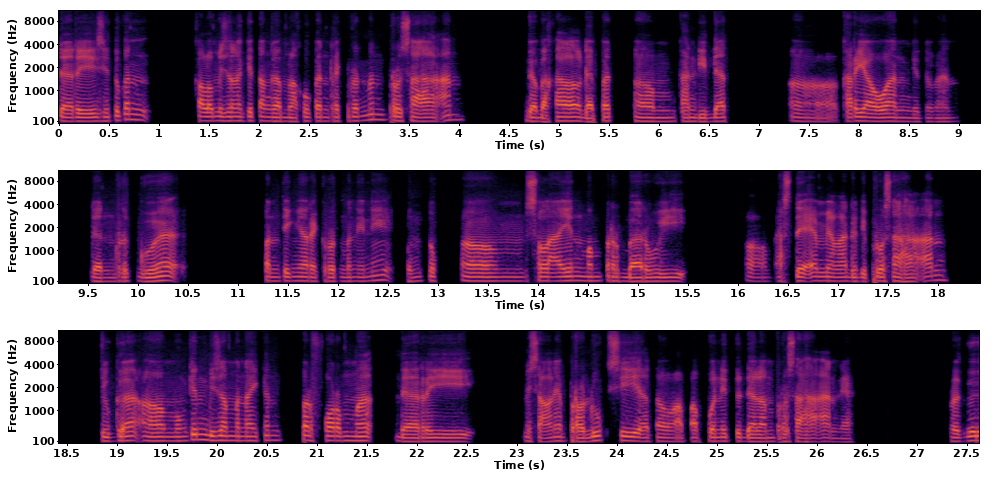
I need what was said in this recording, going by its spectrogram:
dari situ kan kalau misalnya kita nggak melakukan rekrutmen perusahaan nggak bakal dapat um, kandidat uh, karyawan gitu kan dan menurut gue pentingnya rekrutmen ini untuk um, selain memperbarui um, SDM yang ada di perusahaan juga um, mungkin bisa menaikkan performa dari misalnya produksi atau apa pun itu dalam perusahaan ya menurut gue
